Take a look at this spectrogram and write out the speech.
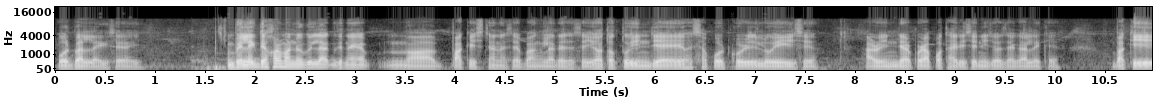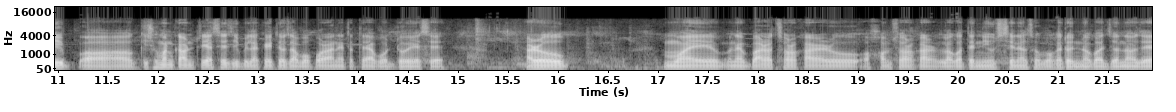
বহুত ভাল লাগিছে আহি। বেলেগ দেশৰ মানুহবিলাক যেনে পাকিস্তান আছে বাংলাদেশ আছে ইহঁতকতো ইণ্ডিয়াই ছাপোৰ্ট কৰি লৈ আহিছে আৰু ইণ্ডিয়াৰ পৰা পঠাই দিছে নিজৰ জেগালৈকে। বাকী কিছুমান কাউণ্ট্ৰি আছে যিবিলাকে এতিয়াও যাব পৰা নাই তাতে আৱদ্ধ হৈ আছে। আৰু মই মানে ভাৰত চৰকাৰ আৰু অসম চৰকাৰ লগতে নিউজ চেনেল চবকে ধন্যবাদ জনাওঁ যে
